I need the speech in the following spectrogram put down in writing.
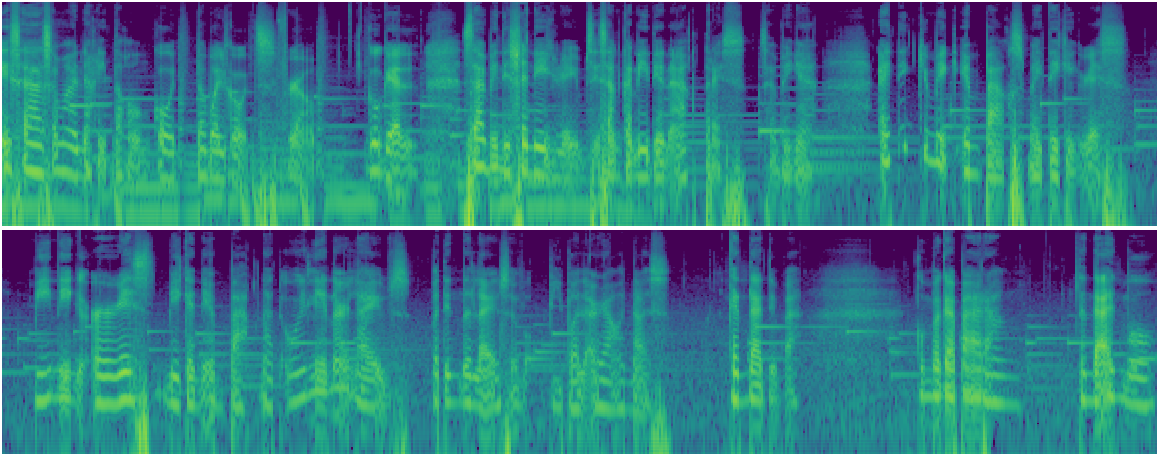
isa sa mga nakita kong quote, double quotes from Google. Sabi ni Shanae Graves, isang Canadian actress. Sabi niya, I think you make impacts by taking risks. Meaning, our risks make an impact not only in our lives, but in the lives of people around us. Ganda, di ba? Kumbaga parang, tandaan mo,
